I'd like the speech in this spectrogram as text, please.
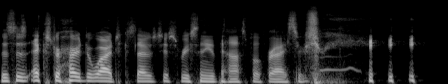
this is extra hard to watch because I was just recently at the hospital for eye surgery.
